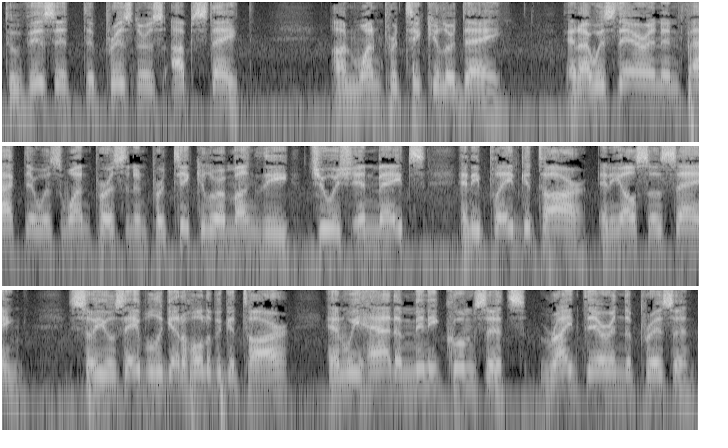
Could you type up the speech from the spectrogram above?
to visit the prisoners upstate on one particular day. And I was there, and in fact, there was one person in particular among the Jewish inmates, and he played guitar, and he also sang. So he was able to get a hold of a guitar, and we had a mini kumsitz right there in the prison.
